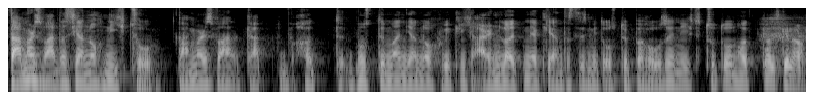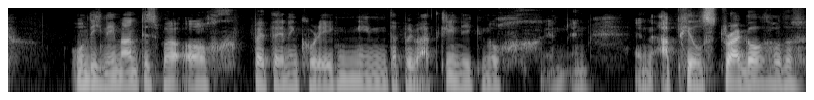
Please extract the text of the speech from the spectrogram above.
damals war das ja noch nicht so. Damals war, gab, hat, musste man ja noch wirklich allen Leuten erklären, dass das mit Osteoporose nichts zu tun hat. Ganz genau. Und ich nehme an, das war auch bei deinen Kollegen in der Privatklinik noch ein, ein, ein Uphill-Struggle oder?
